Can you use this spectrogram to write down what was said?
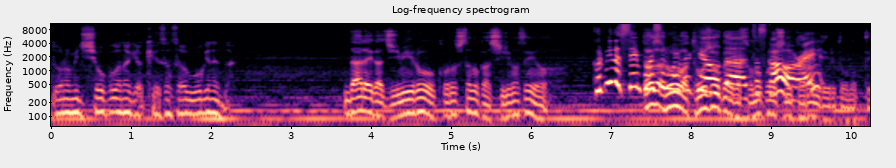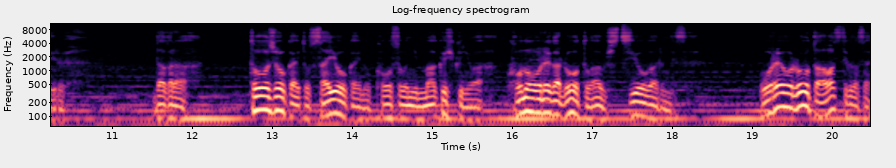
どの道証拠がなきゃ警察は動けねえんだ誰がジミー・ローを殺したのか知りませんよ Could be the same ただ person ロ who ーは ever 登場 killed 界が uh, その殺しに Toscawa, 絡んで right? いると思っているだから登場界と西洋界の構想に幕引くにはこの俺がローと会う必要があるんです俺をローと会わせてください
